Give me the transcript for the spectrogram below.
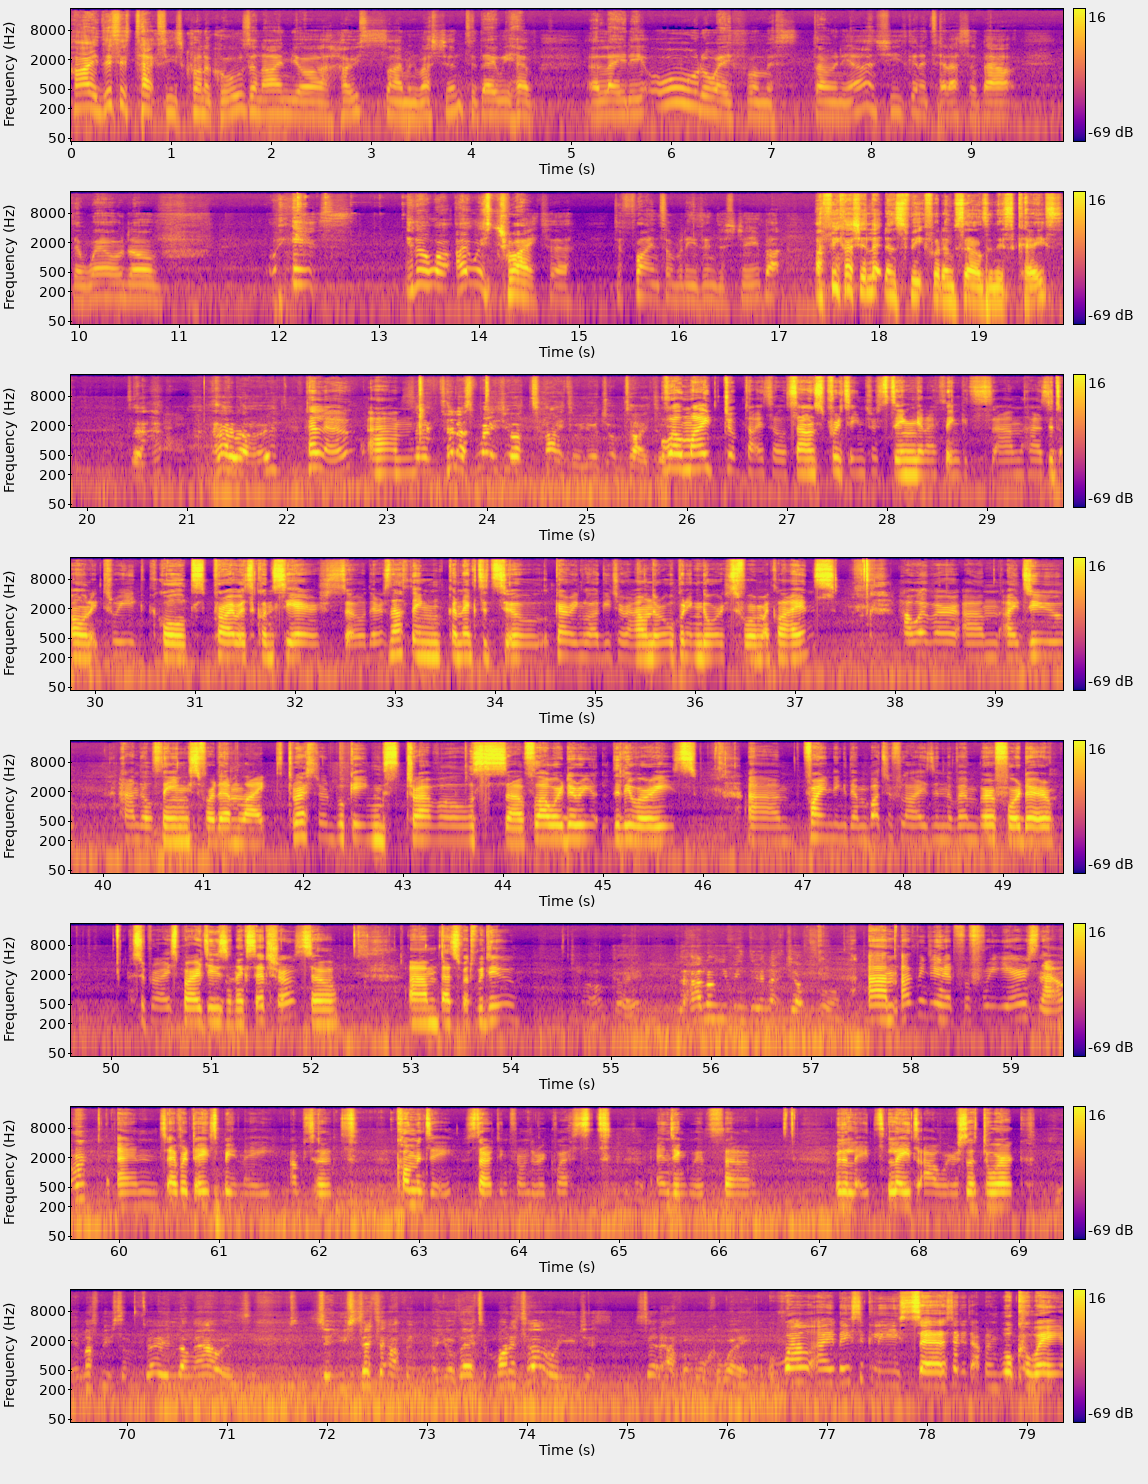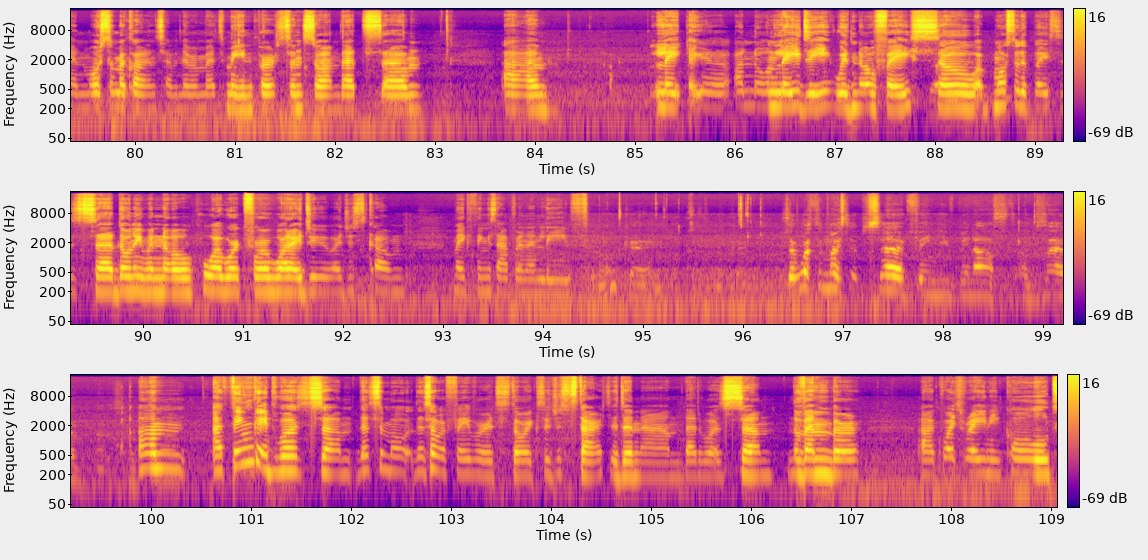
Hi, this is Taxis Chronicles, and I'm your host, Simon Rushton. Today we have a lady all the way from Estonia, and she's going to tell us about the world of. It's, you know what? I always try to define somebody's industry, but I think I should let them speak for themselves in this case. So, hello. Hello. Um, So tell us, what is your title, your job title? well, my job title sounds pretty interesting, and I think it um, has its own intrigue called private concierge. So there's nothing connected to carrying luggage around or opening doors for my clients. However, um, I do handle things for them like restaurant bookings, travels, uh, flower de- deliveries, um, finding them butterflies in November for their surprise parties and etc. So um, that's what we do. Okay. So how long you been doing that job for? Um, I've been doing it for three years now, and every day's been a absolute comedy, starting from the request, ending with um, with the late late hours at work. It must be some very long hours. So you set it up and you're there to monitor, or you just set it up and walk away? Well, I basically se- set it up and walk away, and most of my clients have never met me in person, so I'm that um, um, la- uh, unknown lady with no face. So most of the places uh, don't even know who I work for, what I do. I just come, make things happen, and leave. Okay. So what's the most absurd thing you've been asked to observe? Um, I think it was um, that's the mo- that's our favorite story because it just started and um, that was um, November, uh, quite rainy, cold,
